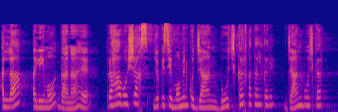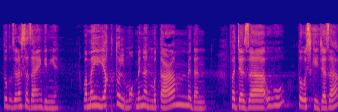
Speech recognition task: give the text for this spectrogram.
اللہ علیم و دانا ہے۔ رہا وہ شخص جو کسی مومن کو جان بوجھ کر قتل کرے۔ جان بوجھ کر تو ذرا سزائیں گنیے وہ میں یکت المن متعمدن فجزا تو اس کی جزا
